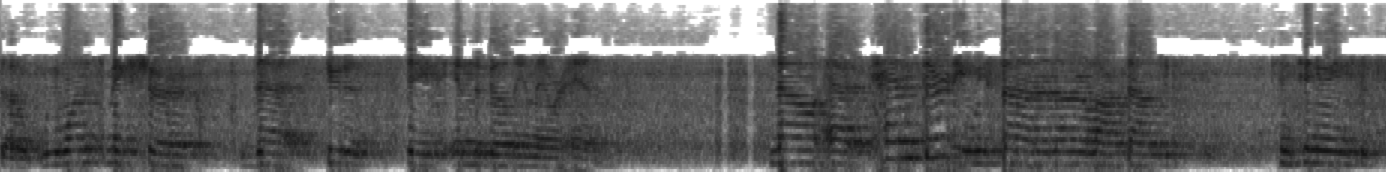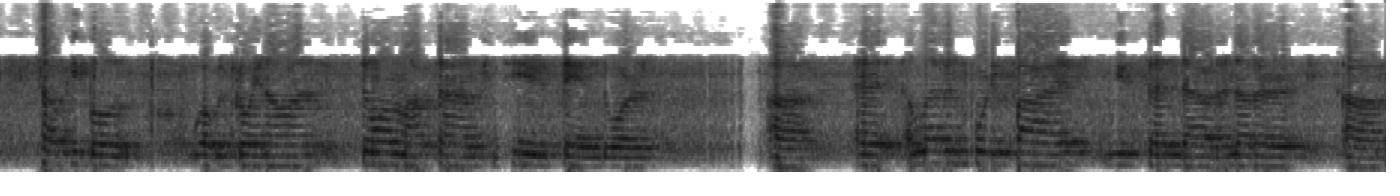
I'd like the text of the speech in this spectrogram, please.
So we wanted to make sure that students stayed in the building they were in. Now at 10:30, we sent out another lockdown, just continuing to tell people what was going on. Still on lockdown, continue to stay indoors. Uh, at 11:45, we send out another um,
